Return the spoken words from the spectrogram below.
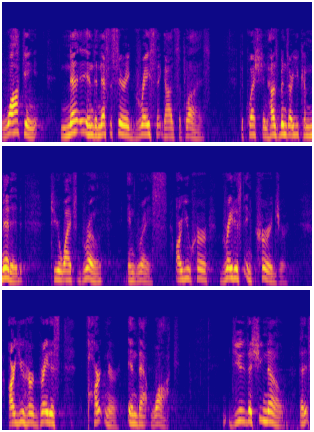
Walking in the necessary grace that God supplies. The question, husbands, are you committed to your wife's growth in grace? Are you her greatest encourager? Are you her greatest partner in that walk? You, does she know that it's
